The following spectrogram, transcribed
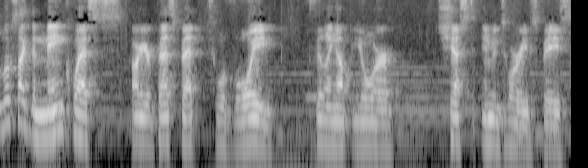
It looks like the main quests are your best bet to avoid filling up your chest inventory space.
